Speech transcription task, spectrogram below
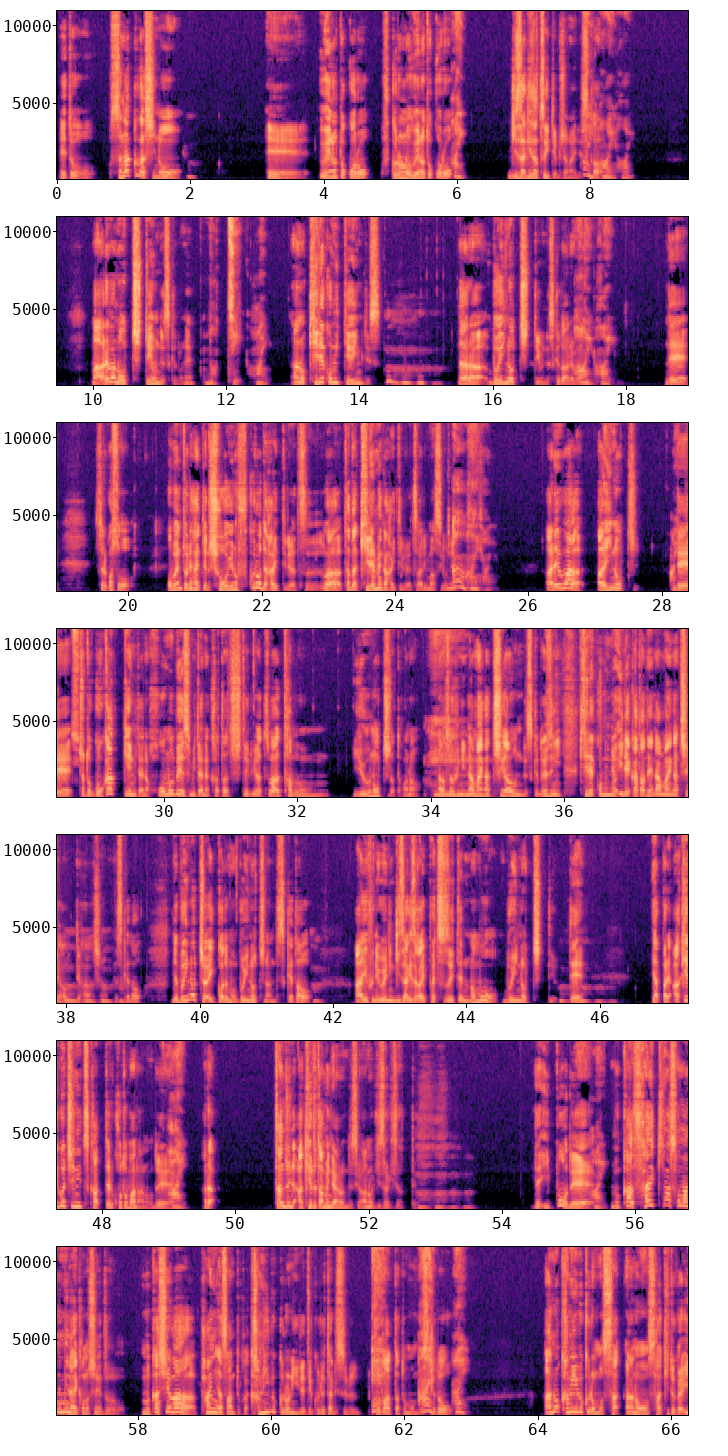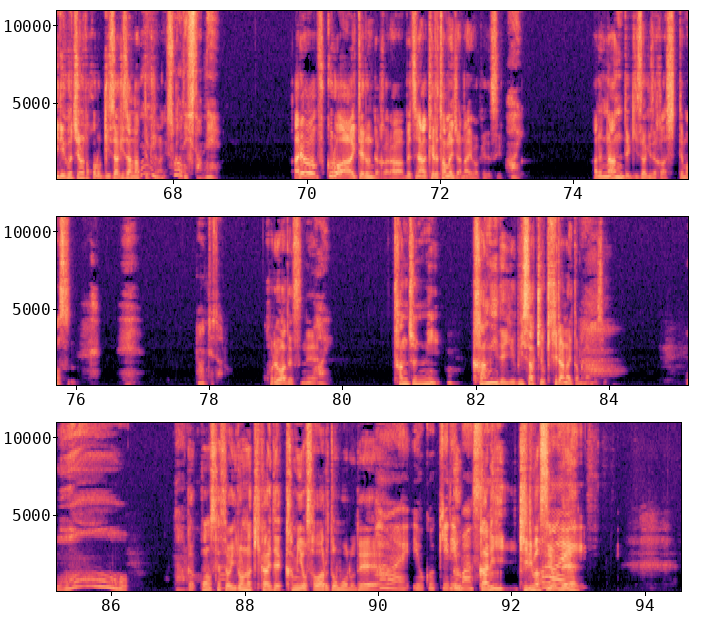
えっと、スナック菓子の、うんえー上のところ、袋の上のところ、はい。ギザギザついてるじゃないですか。はい。はい。はい。まあ、あれはノッチって言うんですけどね。ノッチ。はい。あの、切れ込みっていう意味です。だから、V ノッチって言うんですけど、あれは。はい、はい。で、それこそ、お弁当に入ってる醤油の袋で入ってるやつは、ただ切れ目が入ってるやつありますよねあ。はい、はい。あれは、アイノッチ。あで、ちょっと五角形みたいな、ホームベースみたいな形してるやつは多分、U ノッチだったかな。だからそういうふうに名前が違うんですけど、要するに切れ込みの入れ方で名前が違うっていう話なんですけど、で、V ノッチは1個でも V ノッチなんですけど、うんああいうふうに上にギザギザがいっぱい続いてるのも V ノッチって言って、うんうんやっぱり開け口に使ってる言葉なので、うんはい。あら、単純に開けるためにあるんですよ、あのギザギザってう。んうんうんうんで、一方で、はい昔、最近はそんなに見ないかもしれないけど、昔はパン屋さんとか紙袋に入れてくれたりすることあったと思うんですけど、はい。はい。あの紙袋もさ、あの、先とか入り口のところギザギザになってるじゃないですか。そうでしたね。あれは袋は開いてるんだから、別に開けるためじゃないわけですよ。はい。あれなんでギザギザか知ってます？えなんでだこれはですね、ろうはい。単純にうん紙で指先を切らないためなんですよ。おー。なるほど。学校の先生はいろんな機械で紙を触ると思うので、はい。よく切りうっます。かり切りますよね。はい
